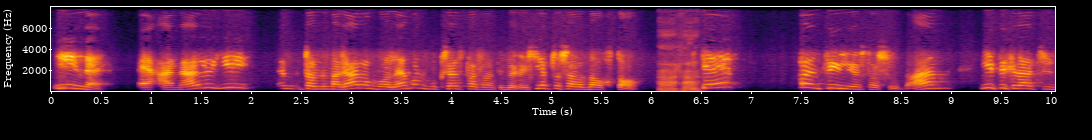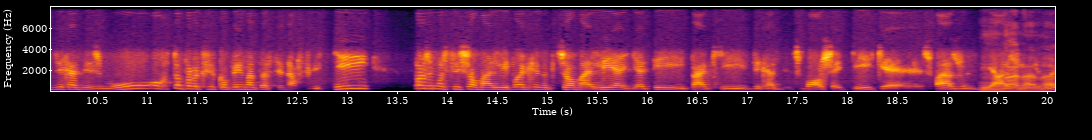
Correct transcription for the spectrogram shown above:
Είναι ε, ανάλογη ε, των μεγάλων πολέμων που ξέσπασαν στην περιοχή από το 48. Μμμ. Και ο εμφύλιος στο Σουδάν, η επικράτηση του τζιχαντισμού, 8 προξικοπήματα στην Αφρική, κόσμος στη Σομαλία που έρχεται από τη Σομαλία γιατί υπάρχει τζιχαντισμός εκεί και σφάζουν Ναι, διάζουν ναι, ναι.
